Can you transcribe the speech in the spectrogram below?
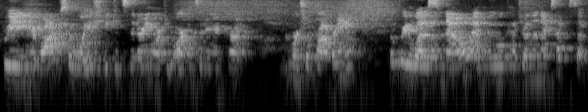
creating your box or what you should be considering, or if you are considering your current commercial property, feel free to let us know, and we will catch you on the next episode.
